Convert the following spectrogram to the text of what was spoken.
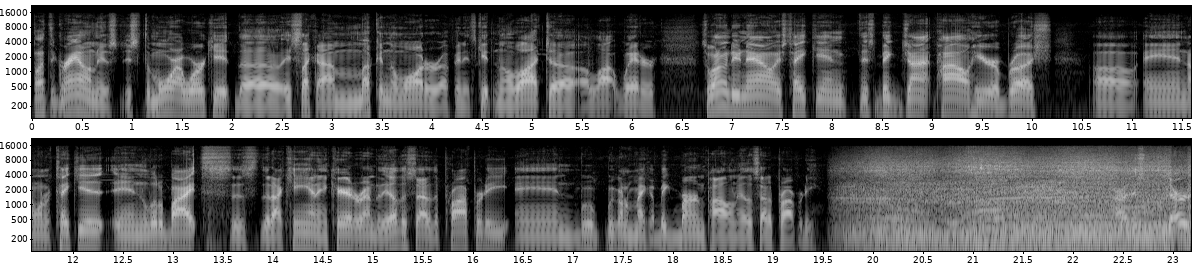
But the ground is just the more I work it, the it's like I'm mucking the water up and it's getting a lot uh, a lot wetter. So what I'm gonna do now is take in this big giant pile here of brush uh, and I want to take it in little bites as, that I can and carry it around to the other side of the property and we we are going to make a big burn pile on the other side of the property. All right, this dirt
